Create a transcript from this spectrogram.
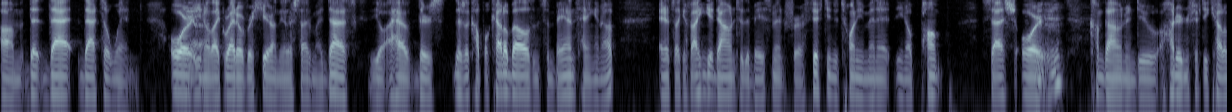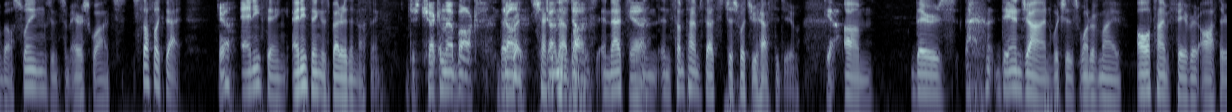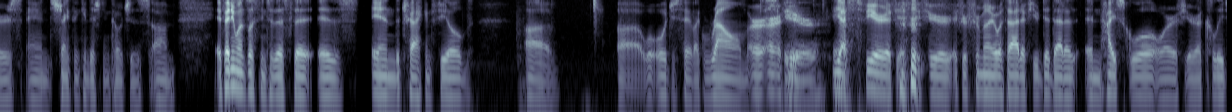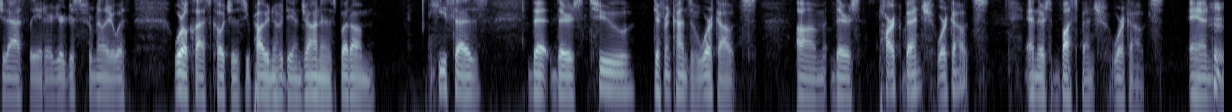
Um, that that that's a win. Or yeah. you know, like right over here on the other side of my desk, you know, I have there's there's a couple kettlebells and some bands hanging up, and it's like if I can get down to the basement for a 15 to 20 minute, you know, pump sesh, or mm-hmm. come down and do 150 kettlebell swings and some air squats, stuff like that. Yeah, anything anything is better than nothing. Just checking that box. That's done. right. Checking done that box, done. and that's yeah. and, and sometimes that's just what you have to do. Yeah. Um, there's Dan John, which is one of my all-time favorite authors and strength and conditioning coaches. Um, if anyone's listening to this that is in the track and field, uh, uh, what, would you say, like realm or, or if you're yeah. yes, sphere. If, if, if you're if you're familiar with that, if you did that in high school, or if you're a collegiate athlete, or you're just familiar with world class coaches, you probably know who Dan John is. But um, he says that there's two different kinds of workouts um, there's park bench workouts and there's bus bench workouts. And hmm.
